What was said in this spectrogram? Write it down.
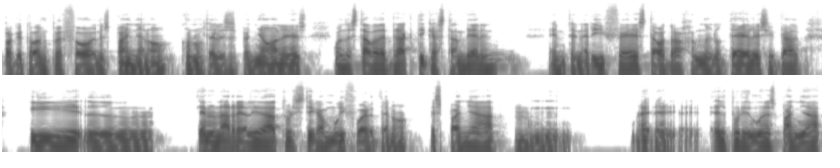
porque todo empezó en España, ¿no? Con hoteles españoles, cuando estaba de prácticas también en, en Tenerife, estaba trabajando en hoteles y tal, y tiene una realidad turística muy fuerte, ¿no? España, mm. Mm, eh, eh, el turismo en España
